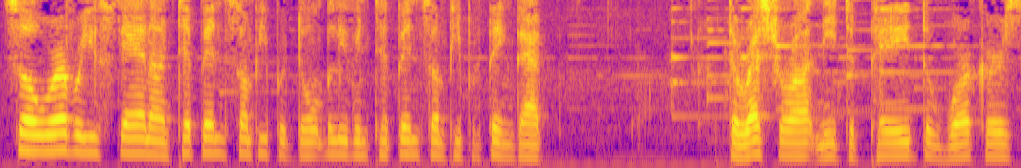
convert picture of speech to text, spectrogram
So wherever you stand on tipping, some people don't believe in tipping. Some people think that the restaurant need to pay the workers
